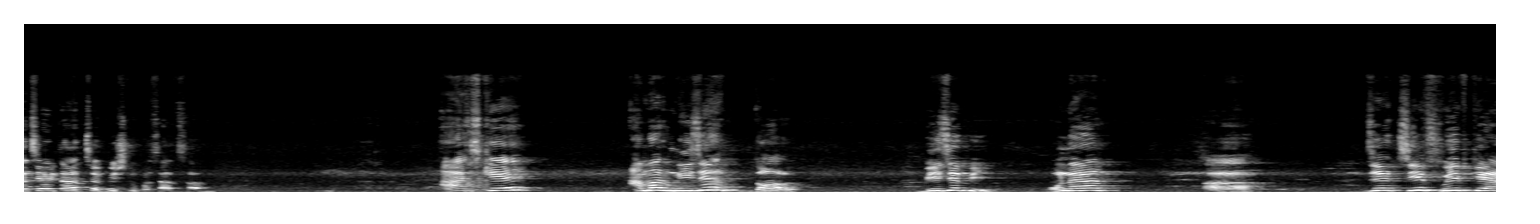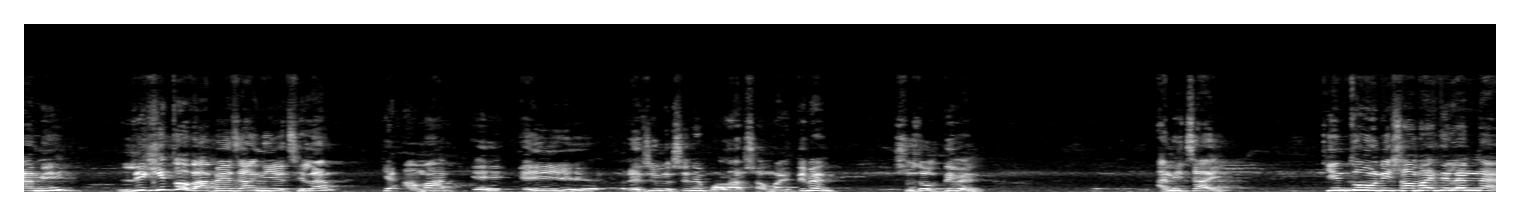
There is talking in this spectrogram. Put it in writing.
আছে, এটা হচ্ছে বিষ্ণুপ্রসাদ সাউ আজকে আমার নিজের দল, বিজেপি, ওনার যে চিফ হুইপকে আমি লিখিতভাবে জানিয়েছিলাম যে আমার এই এই রেজলিউশনে বলার সময় দিবেন, সুযোগ দিবেন। আমি চাই, কিন্তু উনি সময় দিলেন না।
